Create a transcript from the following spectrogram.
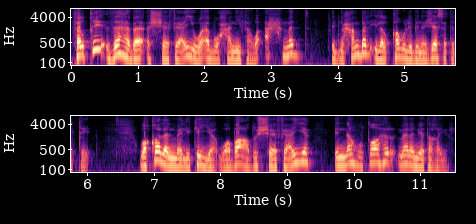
فالقيء ذهب الشافعي وأبو حنيفة وأحمد ابن حنبل إلى القول بنجاسة القيء وقال المالكية وبعض الشافعية إنه طاهر ما لم يتغير.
